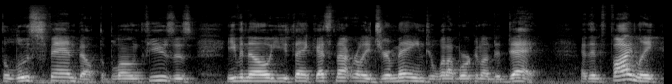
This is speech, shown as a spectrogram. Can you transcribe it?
the loose fan belt, the blown fuses, even though you think that's not really germane to what I'm working on today. And then finally,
